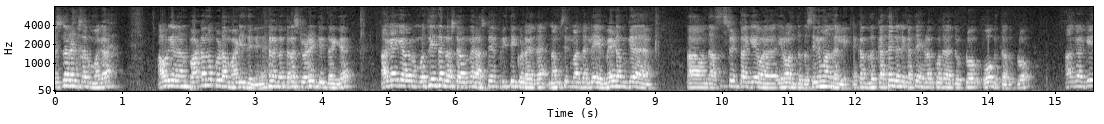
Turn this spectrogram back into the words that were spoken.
ಎಸ್ ನಾರಾಯಣ್ ಸರ್ ಮಗ. ಅವ್ರಿಗೆ ನಾನು ಪಾಠನೂ ಕೂಡ ಮಾಡಿದ್ದೀನಿ. ನನಗೊಂಥರ ಸ್ಟೂಡೆಂಟ್ ಇದ್ದಂಗೆ. ಹಾಗಾಗಿ ಅವ್ರು ಮೊದಲಿಂದ ಅಷ್ಟೇ, ಅವ್ರ ಮೇಲೆ ಅಷ್ಟೇ ಪ್ರೀತಿ ಕೂಡ ಇದೆ. ನಮ್ಮ ಸಿನಿಮಾದಲ್ಲಿ ಮೇಡಮ್ಗೆ ಒಂದು ಅಸಿಸ್ಟೆಂಟ್ ಆಗಿ ಇರುವಂತದ್ದು ಸಿನಿಮಾದಲ್ಲಿ. ಯಾಕಂದ್ರೆ ಕಥೆನಲ್ಲಿ ಕತೆ ಹೇಳಕ್ ಹೋದ್ರೆ ಅದು ಫ್ಲೋ ಹೋಗುತ್ತೆ ಅದು ಫ್ಲೋ ಹಾಗಾಗಿ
